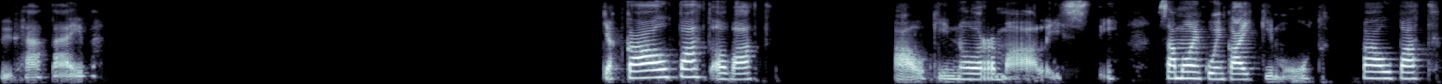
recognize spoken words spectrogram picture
pyhäpäivä. Ja kaupat ovat auki normaalisti, samoin kuin kaikki muut kaupat,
